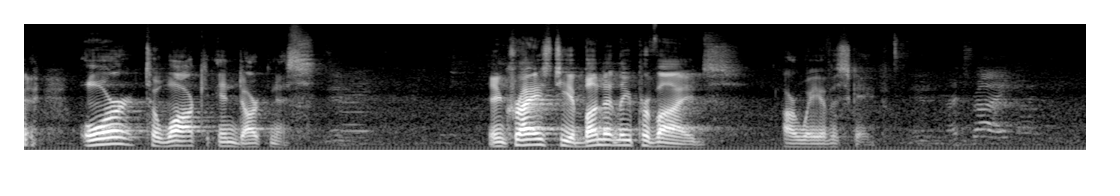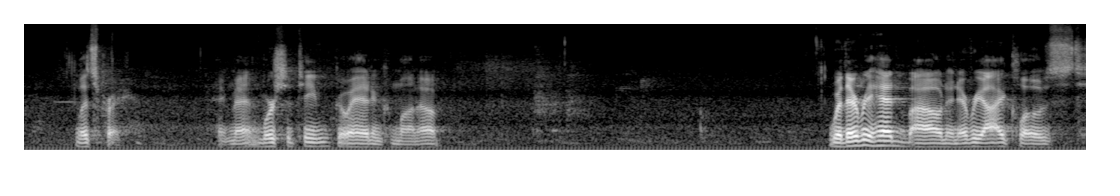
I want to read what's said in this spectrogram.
or to walk in darkness. In Christ, He abundantly provides our way of escape. Let's pray. Amen. Worship team, go ahead and come on up. With every head bowed and every eye closed,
